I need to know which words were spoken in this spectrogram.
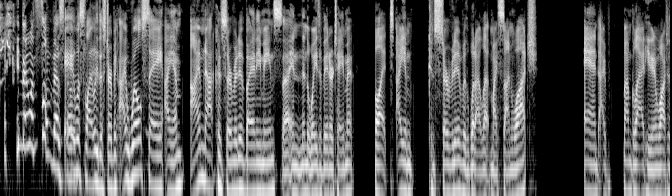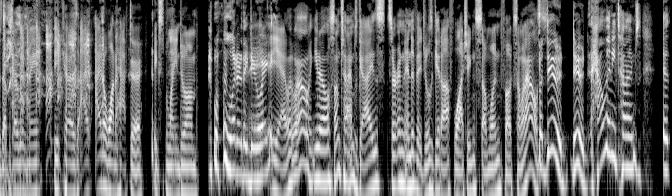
that was so messed up. It was slightly disturbing. I will say I am I'm not conservative by any means uh, in in the ways of entertainment, but I am conservative with what I let my son watch, and I I'm glad he didn't watch this episode with me because I I don't want to have to explain to him. what are they doing? Yeah, like, well, you know, sometimes guys, certain individuals get off watching someone fuck someone else. But dude, dude, how many times? It,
